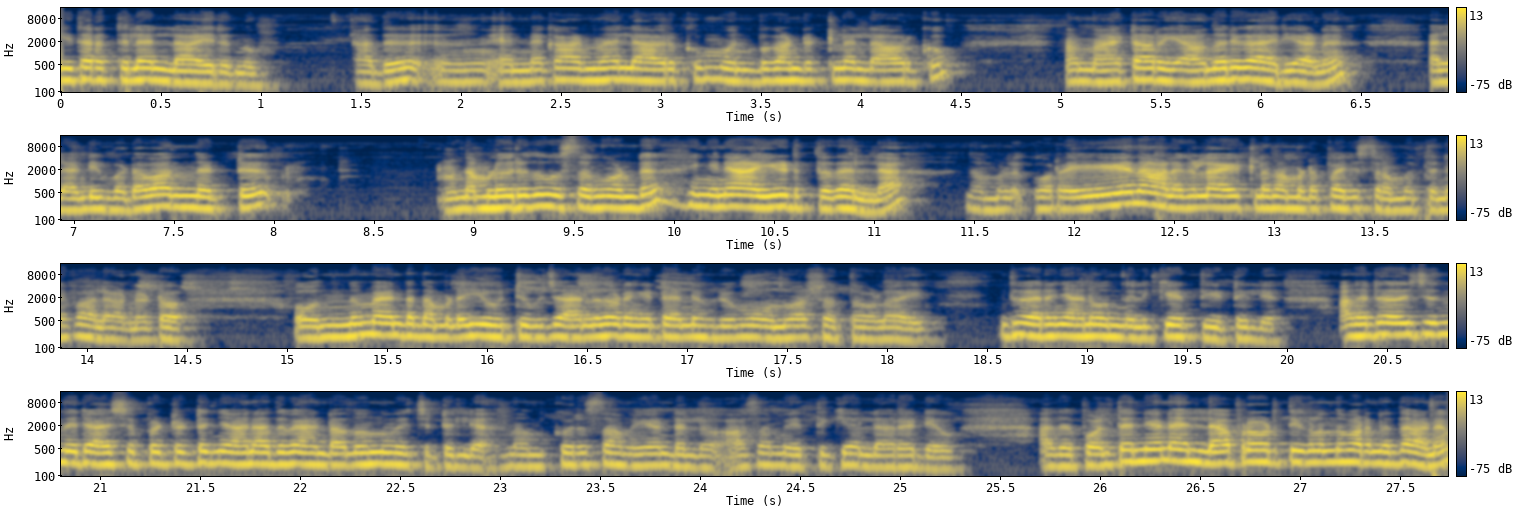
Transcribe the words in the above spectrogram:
ഈ തരത്തിലല്ലായിരുന്നു. അത് എന്നെ കാണുന്ന എല്ലാവർക്കും മുൻപ് കണ്ടിട്ടുള്ള എല്ലാവർക്കും നന്നായിട്ട് അറിയാവുന്നൊരു കാര്യമാണ്. അല്ലാണ്ട് ഇവിടെ വന്നിട്ട് നമ്മളൊരു ദിവസം കൊണ്ട് ഇങ്ങനെ ആയി എടുത്തതല്ല. നമ്മൾ കുറേ നാളുകളായിട്ടുള്ള നമ്മുടെ പരിശ്രമത്തിന്റെ ഫലമാണ് കേട്ടോ ഒന്നും വേണ്ട നമ്മുടെ യൂട്യൂബ് ചാനൽ തുടങ്ങിയിട്ട് തന്നെ ഒരു മൂന്ന് വർഷത്തോളമായി ഇതുവരെ ഞാൻ ഒന്നിലേക്ക് എത്തിയിട്ടില്ല. എന്നിട്ട് അത് ചെന്ന് നിരാശപ്പെട്ടിട്ട് ഞാൻ അത് വേണ്ടാന്നൊന്നും വെച്ചിട്ടില്ല. നമുക്കൊരു സമയമുണ്ടല്ലോ. ആ സമയത്തേക്ക് എല്ലാം റെഡിയാവും. അതേപോലെ തന്നെയാണ് എല്ലാ പ്രവർത്തികളും എന്ന് പറഞ്ഞതാണ്.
